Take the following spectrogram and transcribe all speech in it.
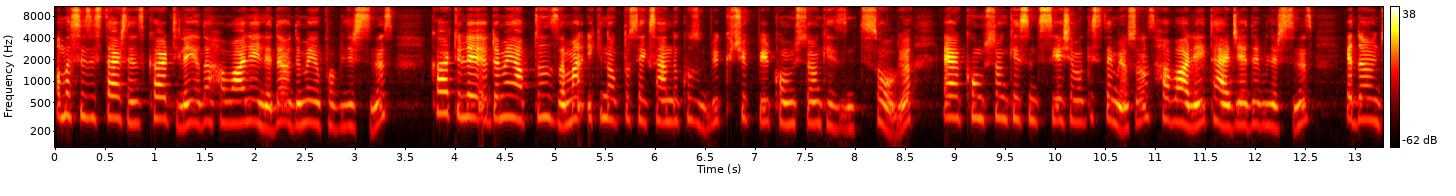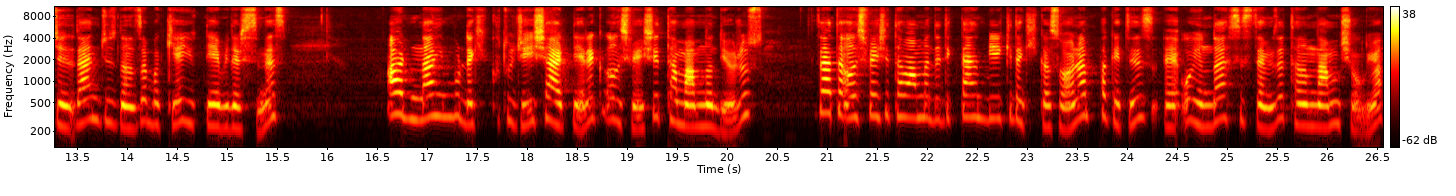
Ama siz isterseniz kart ile ya da havale ile de ödeme yapabilirsiniz. Kart ile ödeme yaptığınız zaman 2.89 gibi küçük bir komisyon kesintisi oluyor. Eğer komisyon kesintisi yaşamak istemiyorsanız havaleyi tercih edebilirsiniz. Ya da önceden cüzdanınıza bakiye yükleyebilirsiniz. Ardından buradaki kutucuğu işaretleyerek alışverişi tamamla diyoruz. Zaten alışverişi tamamla dedikten 1-2 dakika sonra paketiniz e, oyunda sistemimize tanımlanmış oluyor.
